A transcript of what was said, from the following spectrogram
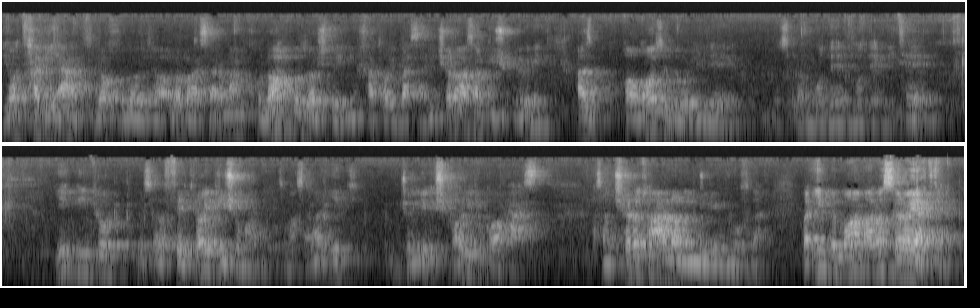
یا طبیعت یا خدای تعالی با اثر من کلاه گذاشته این خطای بصری. چرا اصلا پیش ببینید از آغاز دوره مثلا مدر مدرنیته یک اینطور مثلا فکرای پیش اومده که مثلا یک جای اشکالی تو کار هست. مثلا چرا تو الان اینجوری می‌گفتن؟ و این به ما هم الان سرایت کرد.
